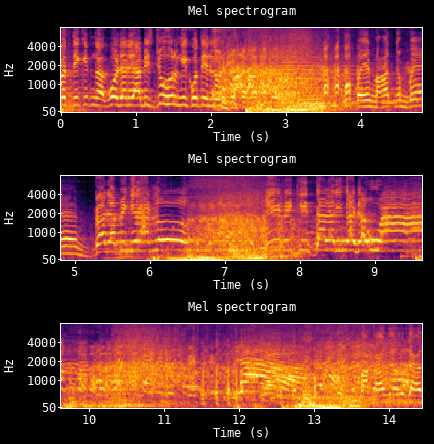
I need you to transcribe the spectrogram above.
semangat dikit nggak? Gue dari abis juhur ngikutin lu nih. Gue pengen banget ngeband. Gak ada pikiran lu. Ini kita lagi nggak ada uang. ya. Makanya lu jangan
